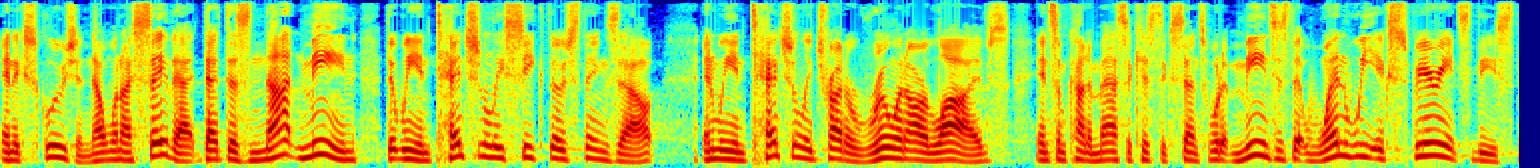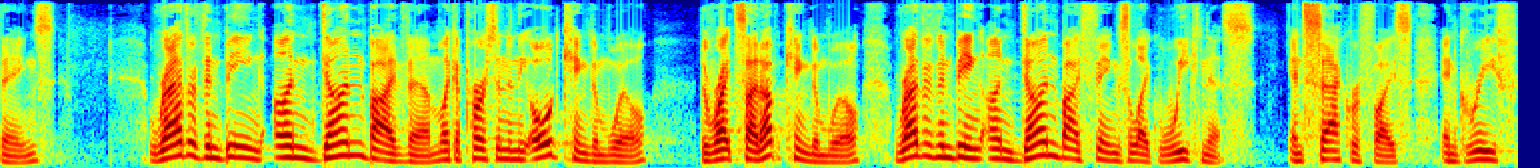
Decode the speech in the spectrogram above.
and exclusion. Now, when I say that, that does not mean that we intentionally seek those things out and we intentionally try to ruin our lives in some kind of masochistic sense. What it means is that when we experience these things, rather than being undone by them, like a person in the old kingdom will, the right side up kingdom will, rather than being undone by things like weakness and sacrifice and grief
